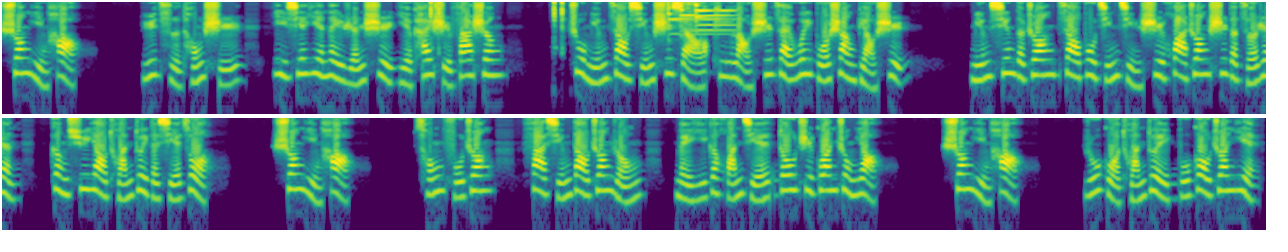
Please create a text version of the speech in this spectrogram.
双引号，与此同时。一些业内人士也开始发声。著名造型师小 P 老师在微博上表示：“明星的妆造不仅仅是化妆师的责任，更需要团队的协作。”双引号，从服装、发型到妆容，每一个环节都至关重要。双引号，如果团队不够专业，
